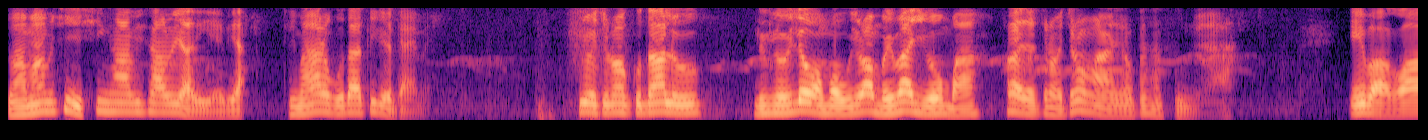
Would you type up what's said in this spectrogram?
ရွာမှမရှိရင်ရှင်းငါးပြီးစားလို့ရသေးရဲ့ဗျဒီမှာကတော့ကိုသားသိတဲ့အတိုင်းပဲပြီးတော့ကျွန်တော်ကိုသားလိုလူမျိုးကြီးလောက်အောင်မဟုတ်ဘူးကျွန်တော်မိမယူအောင်ပါဟုတ်လားကျွန်တော်ကျွန်တော်မှကျွန်တော်ပတ်စံစုနေတာအေးပါကွာ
